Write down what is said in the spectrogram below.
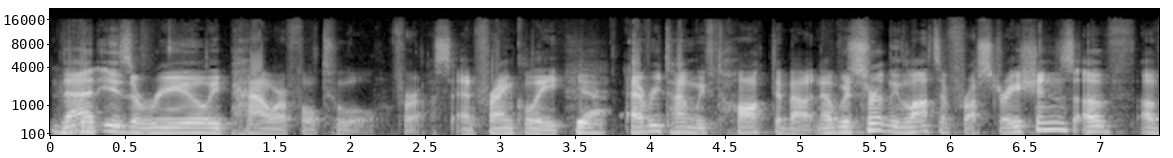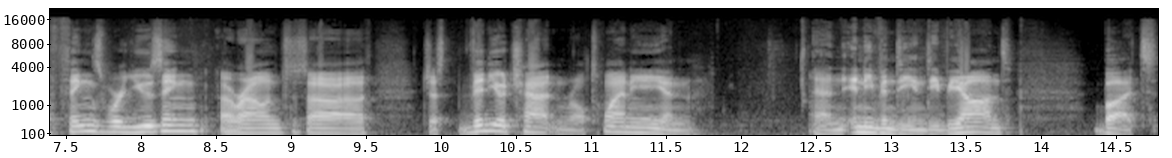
that that is a really powerful tool for us. And frankly, yeah. every time we've talked about now, there's certainly lots of frustrations of of things we're using around uh, just video chat and Roll Twenty and and, and even D and D Beyond. But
